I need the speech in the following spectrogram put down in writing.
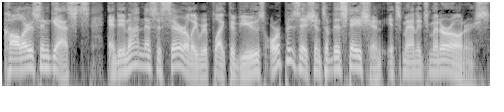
callers, and guests, and do not necessarily reflect the views or positions of this station, its management, or owners.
